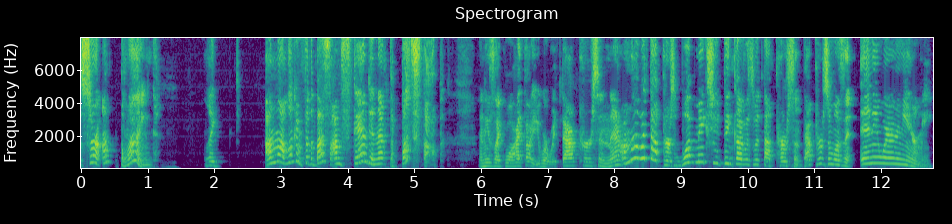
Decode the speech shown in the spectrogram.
Sir, I'm blind. Like, I'm not looking for the bus. I'm standing at the bus stop. And he's like, Well, I thought you were with that person there. I'm not with that person. What makes you think I was with that person? That person wasn't anywhere near me.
